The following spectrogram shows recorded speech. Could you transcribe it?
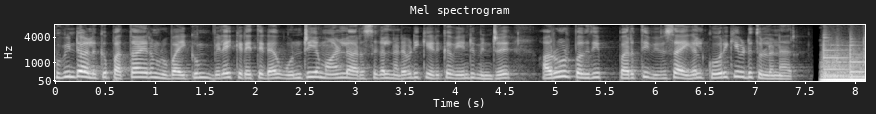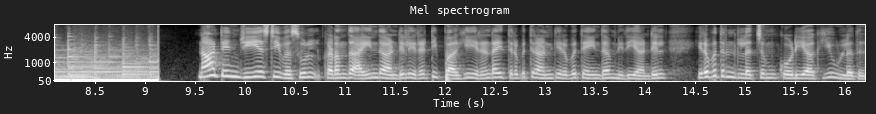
குவிண்டாலுக்கு பத்தாயிரம் ரூபாய்க்கும் விலை கிடைத்திட ஒன்றிய மாநில அரசுகள் நடவடிக்கை எடுக்க வேண்டும் என்று அரூர் பகுதி பருத்தி விவசாயிகள் கோரிக்கை விடுத்துள்ளனர். நாட்டின் ஜிஎஸ்டி வசூல் கடந்த ஐந்து ஆண்டில் இரட்டிப்பாகி இரண்டாயிரத்தி இருபத்தி நான்கு இருபத்தி ஐந்தாம் நிதியாண்டில் இருபத்தி ரெண்டு லட்சம் கோடியாகி உள்ளது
